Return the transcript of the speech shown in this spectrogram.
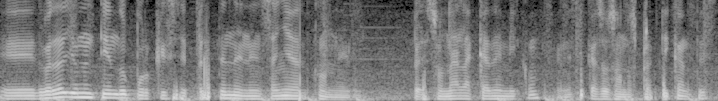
Eh, de verdad yo no entiendo por qué se pretenden ensañar con el personal académico, en este caso son los practicantes.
